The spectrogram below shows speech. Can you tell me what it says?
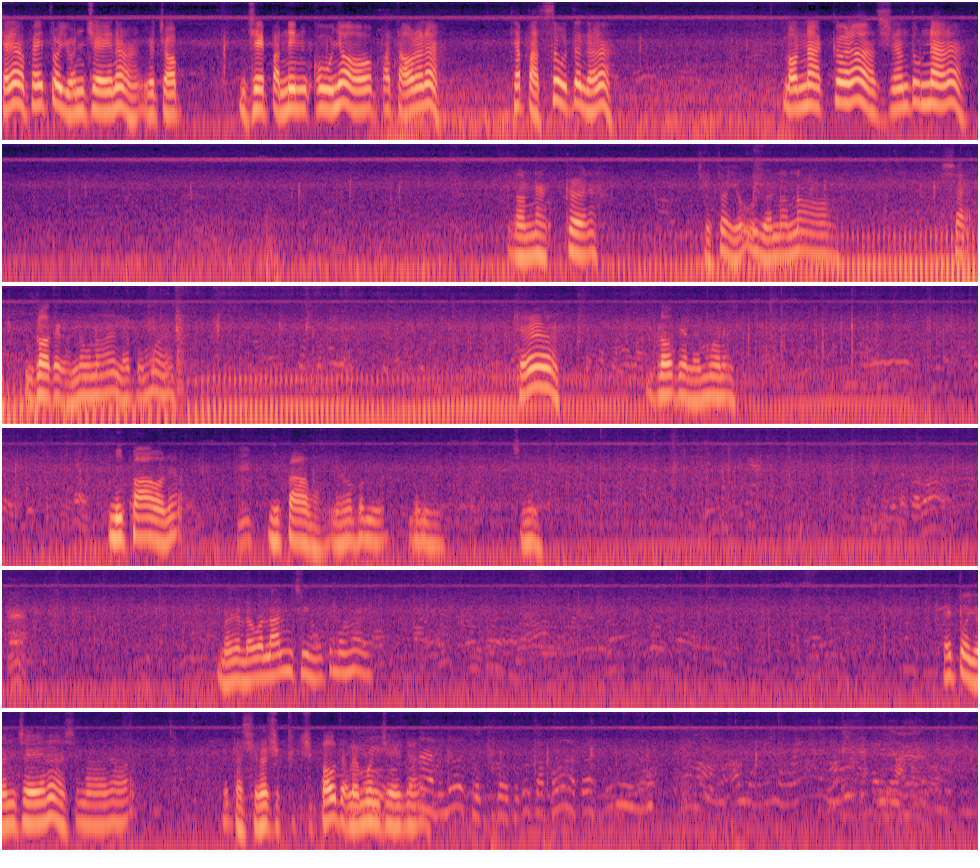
cái này phải tôi yến chế nữa yo cho chế bản nên cù nhau bắt tàu nữa nè theo bắt sâu tên đó nè lon nạc cơ nữa xem tu nà nữa lon nạc cơ nữa chúng tôi hữu yến nó nó sợ lo tới cả lâu nói là cũng mà คบล็อกกันแล้มั้งนี่มีปลาวะเนี่ยมีปลาวะเนี่ยมันไม่มีไม่มีใช่มันจะเลาว่ลันชินก็ไม่ให้ไอตัวยนเจนะใช่ไหมครับ Eta se vede ci pauta le munge da.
